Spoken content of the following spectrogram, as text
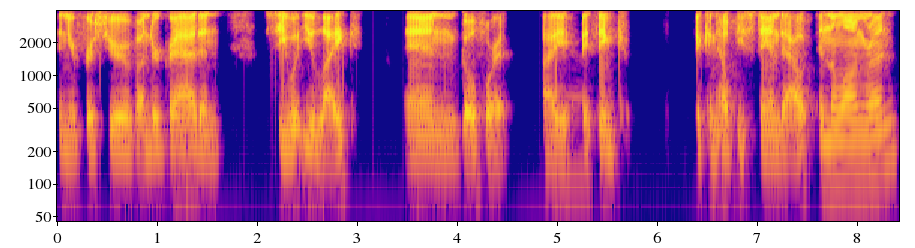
in your first year of undergrad and see what you like and go for it i yeah. i think it can help you stand out in the long run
